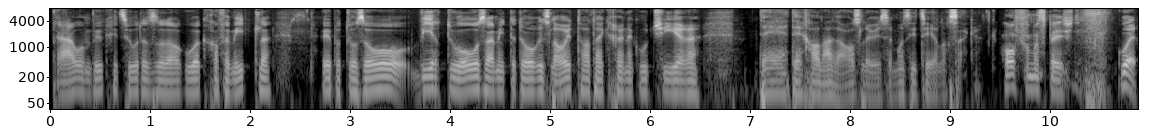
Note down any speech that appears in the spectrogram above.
traue ihm wirklich zu, dass er da gut kann vermitteln kann. Der so virtuos auch mit der Doris Leuthard hat können gutschieren der, der kann auch das lösen, muss ich jetzt ehrlich sagen. Hoffen wir das Beste. Gut,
